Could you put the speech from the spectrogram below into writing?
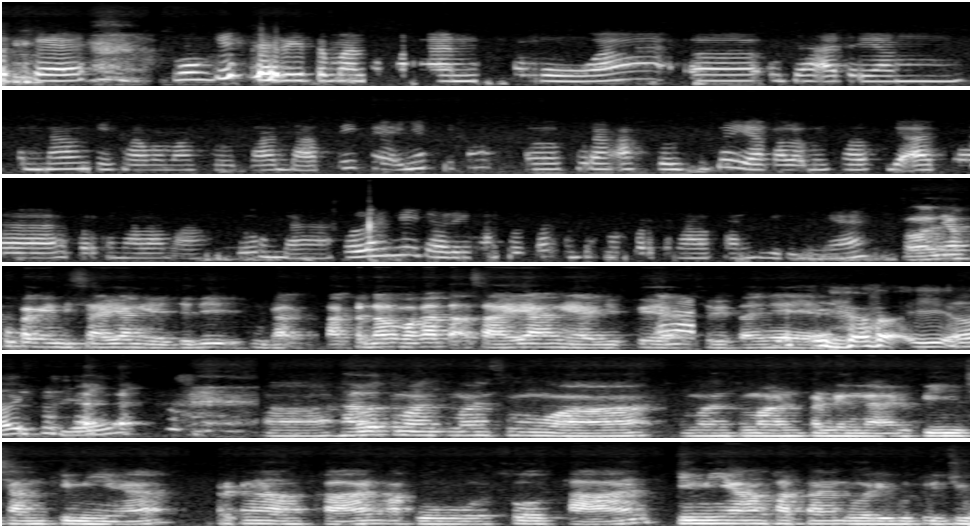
Oke, okay. mungkin dari teman-teman semua uh, udah ada yang kenal nih sama Mas Sultan, tapi kayaknya kita uh, kurang aktif juga ya kalau misal nggak ada perkenalan langsung. Nah, boleh nih dari Mas Sultan untuk memperkenalkan dirinya. Soalnya aku pengen disayang ya, jadi nggak tak kenal maka tak sayang ya gitu ya ah. ceritanya ya. Iya, iya oke. Halo teman-teman semua, teman-teman pendengar Bincang Kimia. Perkenalkan, aku Sultan, Kimia Angkatan 2017,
